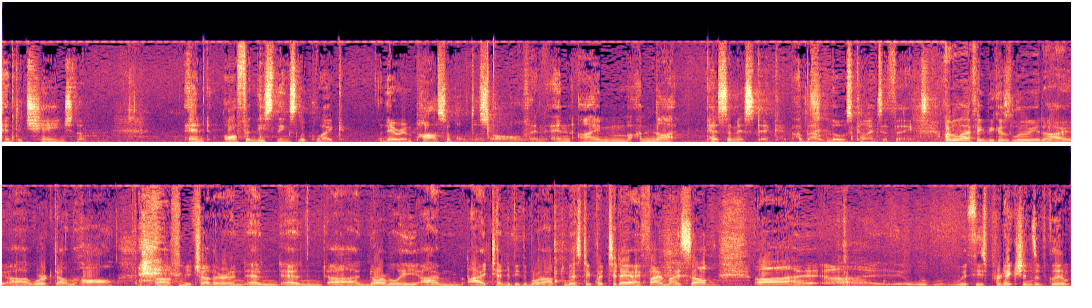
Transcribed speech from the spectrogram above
and to change them. And often these things look like they're impossible to solve. And, and I'm, I'm not pessimistic about those kinds of things. I'm laughing because Louis and I uh, work down the hall uh, from each other, and and and uh, normally I'm I tend to be the more optimistic, but today I find myself uh, uh, with these predictions of gloom.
